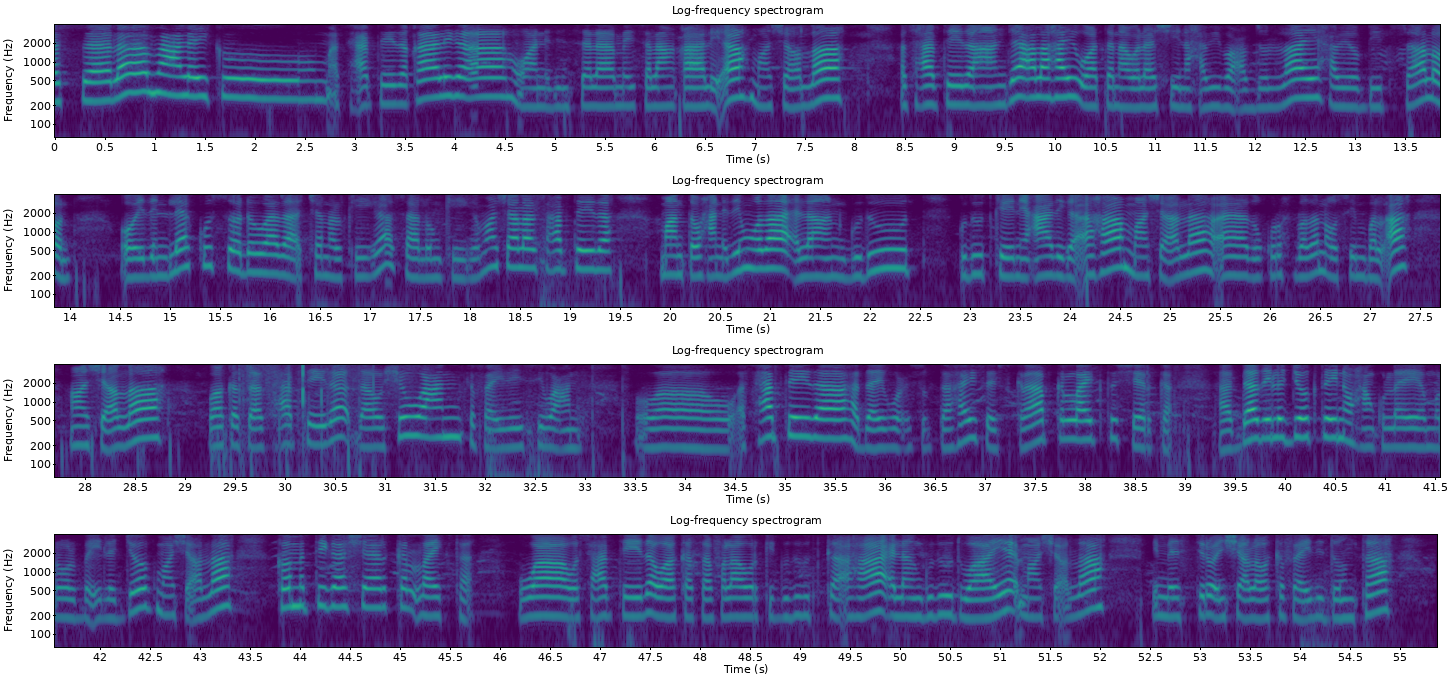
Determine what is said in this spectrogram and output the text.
Assalaamu calaykum asxaabtayda qaaliga ah waan idin salaamay salaan qaali ah maasha allah asxaabtayda aan jeclahay waatana walaashiina xabiibo cabdullaahi xabiibo beauty salon oo idin leh ku soo dhawaada channelkayga saaloonkayga maasha allah asxaabtayda maanta waxaan idin wadaa cilaan guduud guduudkeeni caadiga ahaa. Maasha allah aada u qurux badan oo simbal ah. Maasha allah waa kasta asxaabtayda daawasho wacan ka faa-iideysi wacan. Waaw asxaabtayda haddaa igu cusub tahay subscribe-ka like-ta sheerka haddaad ila joogtayna waxaan ku leeyahay mar walba ila joog maasha allah. Commentiga sheerka like-ta. Waaw asxaabtayda waa kaasaa falaawarkii guduudka ahaa cilaan guduud waaye maasha allah. Dhimeystiro insha allah waa ka faa-iidi doontaa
